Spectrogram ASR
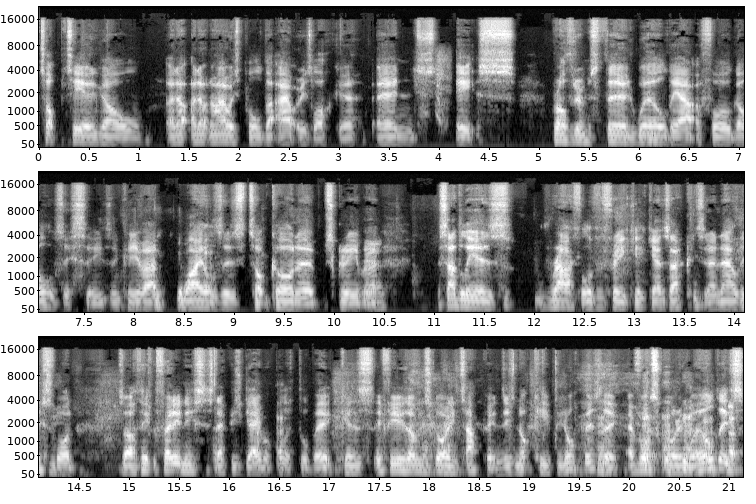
top tier goal. I don't I don't know how he's pulled that out of his locker, and it's Rotherham's third worldie out of four goals this season because you've had Wiles' top corner screamer, Yeah. sadly his rifle of a free kick against Accrington, and now this one. So I think Freddie needs to step his game up a little bit because if he's only scoring tap-ins, he's not keeping up, is he? Everyone's scoring worldies.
